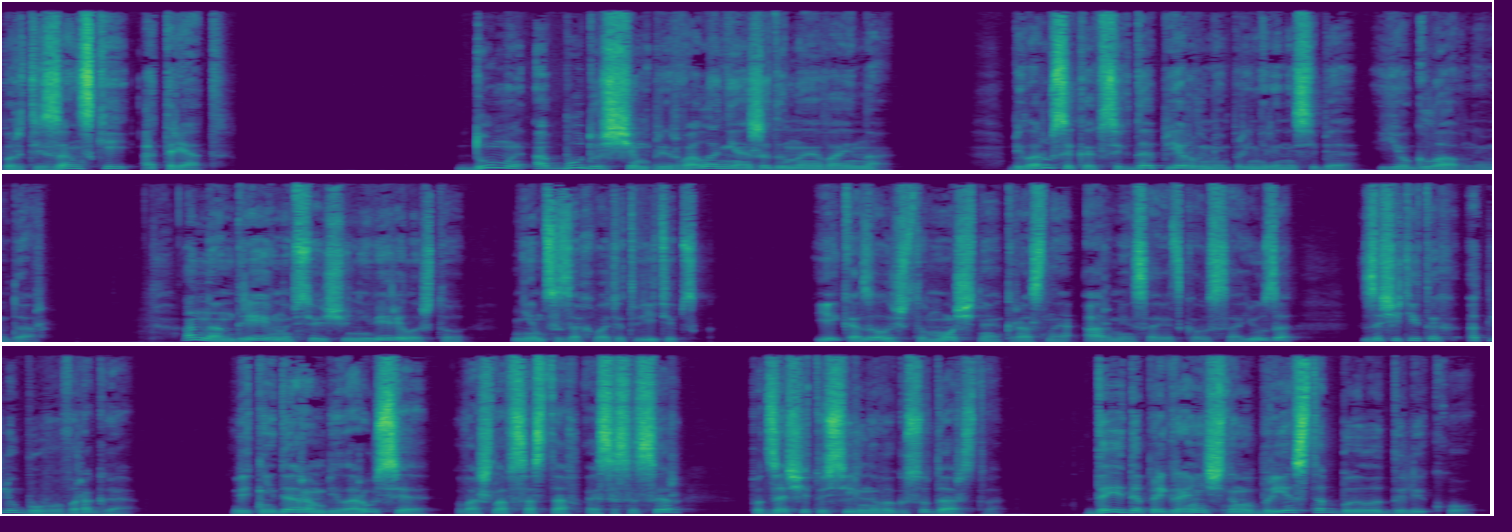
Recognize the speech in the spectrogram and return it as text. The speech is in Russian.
Партизанский отряд Думы о будущем прервала неожиданная война. Белорусы, как всегда, первыми приняли на себя ее главный удар. Анна Андреевна все еще не верила, что немцы захватят Витебск. Ей казалось, что мощная Красная Армия Советского Союза защитит их от любого врага. Ведь недаром Белоруссия вошла в состав СССР под защиту сильного государства. Да и до приграничного Бреста было далеко.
